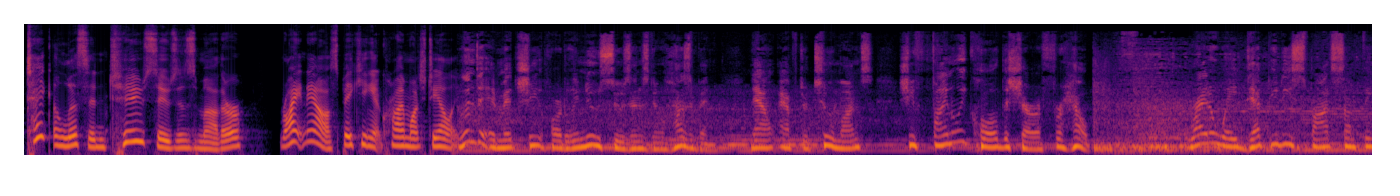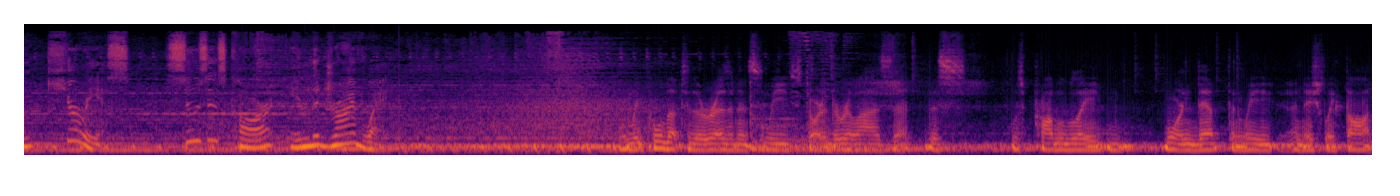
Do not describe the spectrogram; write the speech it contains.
take a listen to Susan's mother right now, speaking at Crime Watch Daily. Linda admits she hardly knew Susan's new husband. Now, after two months, she finally called the sheriff for help. Right away, deputies spot something curious Susan's car in the driveway. When we pulled up to the residence, we started to realize that this was probably more in depth than we initially thought.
